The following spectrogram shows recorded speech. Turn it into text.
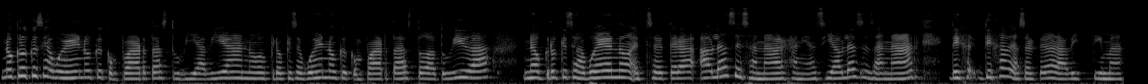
no creo que sea bueno que compartas tu día a día, no creo que sea bueno que compartas toda tu vida, no creo que sea bueno, etcétera. Hablas de sanar, Jania, si hablas de sanar, deja, deja de hacerte la víctima,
